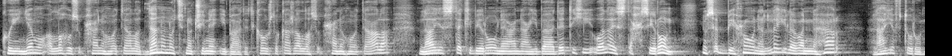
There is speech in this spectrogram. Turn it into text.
koji njemu Allahu subhanahu wa ta'ala danonoćno čine ibadet. Kao što kaže Allah subhanahu wa ta'ala La jestekbirune an ibadetihi wa la jestahsirun yusabbihune lejle van nahar la jefturun.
